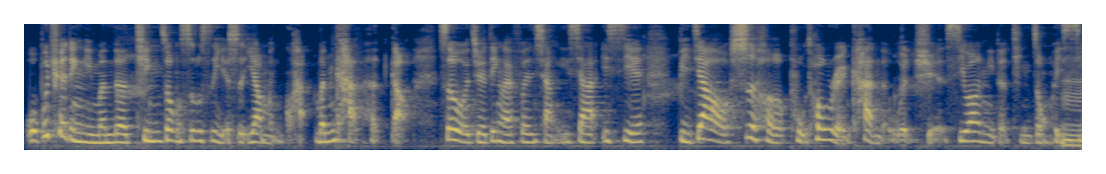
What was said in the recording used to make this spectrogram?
我不确定你们的听众是不是也是一样门槛门槛很高，所以我决定来分享一下一些比较适合普通人看的文学，希望你的听众会喜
